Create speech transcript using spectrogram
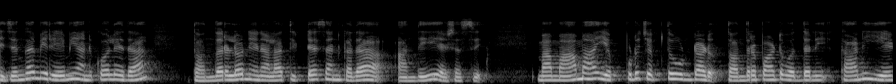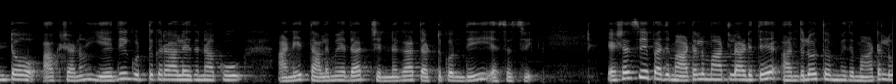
నిజంగా మీరేమీ అనుకోలేదా? తొందరలో నేను అలా తిట్టేశాను కదా అంది యశస్వి. మా మామ ఎప్పుడు చెప్తూ ఉంటాడు తొందరపాటు వద్దని. కానీ ఏంటో ఆ క్షణం ఏదీ గుర్తుకు రాలేదు నాకు అని తల మీద చిన్నగా తట్టుకుంది యశస్వి. యశస్వి పది మాటలు మాట్లాడితే అందులో తొమ్మిది మాటలు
